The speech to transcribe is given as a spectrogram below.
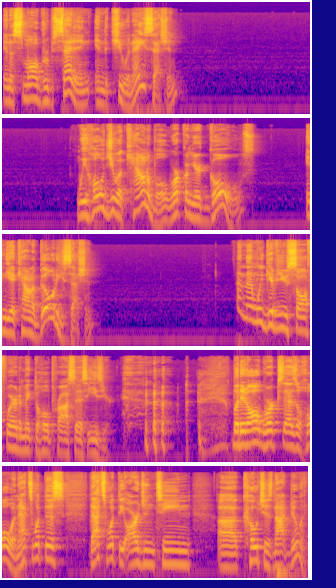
in a small group setting in the Q&A session. We hold you accountable, work on your goals in the accountability session And then we give you software to make the whole process easier. but it all works as a whole. And that's what this, that's what the Argentine uh, coach is not doing.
